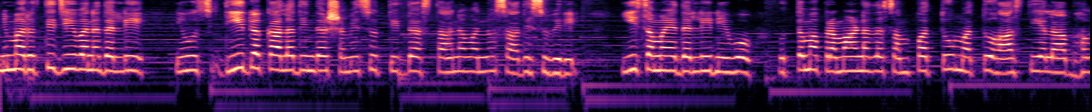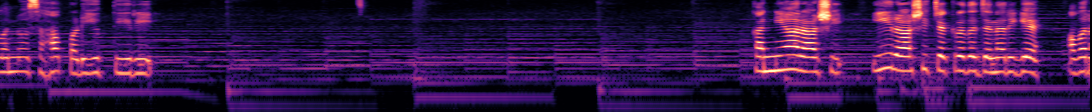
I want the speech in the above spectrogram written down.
ನಿಮ್ಮ ವೃತ್ತಿ ಜೀವನದಲ್ಲಿ ನೀವು ದೀರ್ಘಕಾಲದಿಂದ ಶ್ರಮಿಸುತ್ತಿದ್ದ ಸ್ಥಾನವನ್ನು ಸಾಧಿಸುವಿರಿ. ಈ ಸಮಯದಲ್ಲಿ ನೀವು ಉತ್ತಮ ಪ್ರಮಾಣದ ಸಂಪತ್ತು ಮತ್ತು ಆಸ್ತಿಯ ಲಾಭವನ್ನು ಸಹ ಪಡೆಯುತ್ತೀರಿ. ಕನ್ಯಾ ರಾಶಿ. ಈ ರಾಶಿ ಚಕ್ರದ ಜನರಿಗೆ ಅವರ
